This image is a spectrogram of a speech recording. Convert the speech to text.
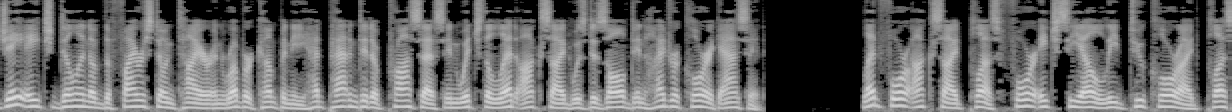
J. H. Dillon of the Firestone Tire and Rubber Company had patented a process in which the lead oxide was dissolved in hydrochloric acid, Lead 4 oxide plus 4 HCl lead 2 chloride plus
